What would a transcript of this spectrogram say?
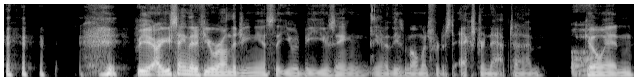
Are you saying that if you were on the Genius, that you would be using you know these moments for just extra nap time? Oh. Go in,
